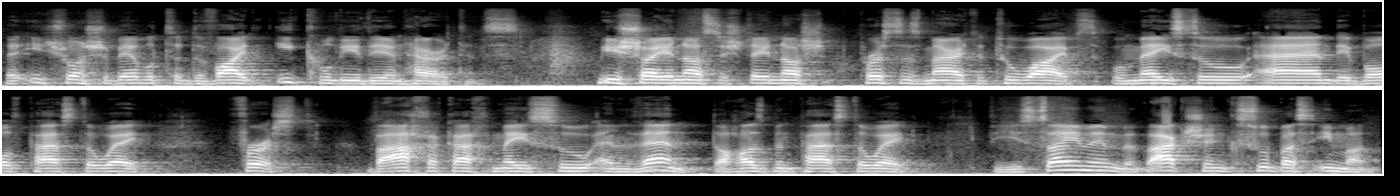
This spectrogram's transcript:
that each one should be able to divide equally the inheritance. Person is married to two wives, Umeisu, and they both passed away. First, Va'achakach Meisu, and then the husband passed away. The Yisaimim Vakshin Ksubas Iman.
